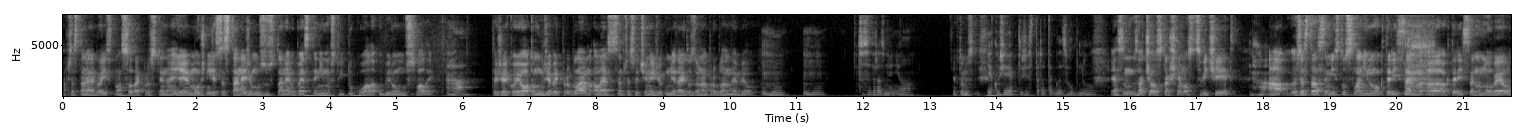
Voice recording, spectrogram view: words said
a přestane takhle jíst maso, tak prostě ne, je možný, že se stane, že mu zůstane úplně stejné množství tuku, ale ubydou mu svaly. Aha. Takže jako jo, to může být problém, ale já jsem přesvědčený, že u mě tady to zrovna problém nebyl. Mhm. Mhm. Co se teda změnilo? Jak to myslíš? Jakože jak to, že jsi teda takhle zhubnul? Já jsem začal strašně moc cvičit Aha. a přestal jsem jíst tu slaninu, o který jsem, eh, o který jsem mluvil.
